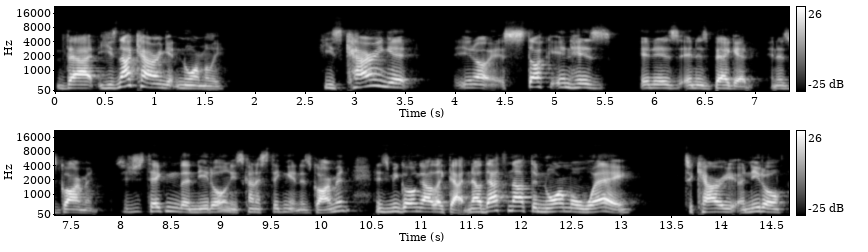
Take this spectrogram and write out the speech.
that he's not carrying it normally. He's carrying it, you know, stuck in his in his in his beged, in his garment. So he's just taking the needle and he's kind of sticking it in his garment, and he's been going out like that. Now that's not the normal way to carry a needle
